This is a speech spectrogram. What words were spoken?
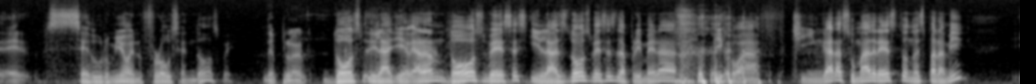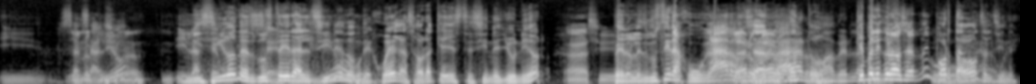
eh, se durmió en Frozen 2, güey. De plan. Dos, y la llevaron dos veces y las dos veces la primera dijo a chingar a su madre esto no es para mí y se no salió. Y la Mis hijos les gusta ir al cine donde juegas, ahora que hay este cine junior. Ah, sí. Pero les gusta ir a jugar, Claro, o sea, claro. no Claro, tanto. no a ver la ¿Qué película vamos a ver? No importa, vamos al güey. cine.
